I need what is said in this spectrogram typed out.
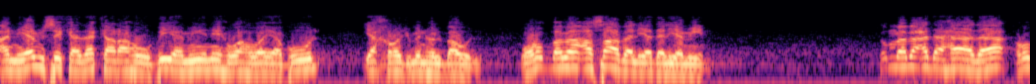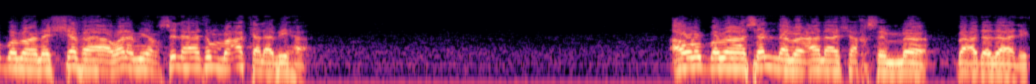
أن يمسك ذكره بيمينه وهو يبول يخرج منه البول وربما أصاب اليد اليمين. ثم بعد هذا ربما نشفها ولم يغسلها ثم أكل بها. أو ربما سلم على شخص ما بعد ذلك.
